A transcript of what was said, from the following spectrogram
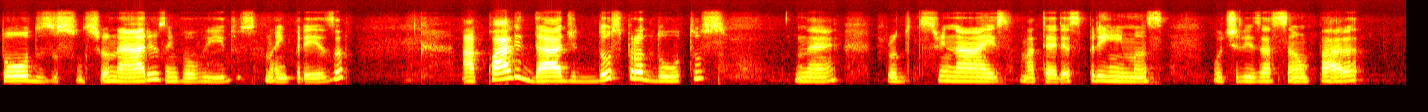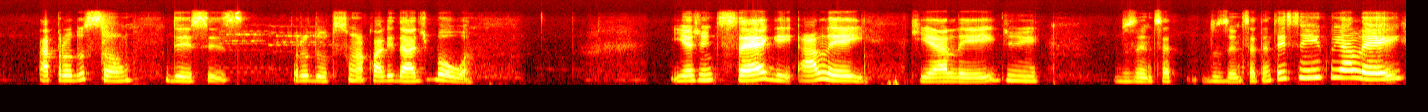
todos os funcionários envolvidos na empresa, a qualidade dos produtos, né? Produtos finais, matérias-primas, utilização para a produção desses produtos com uma qualidade boa. E a gente segue a lei, que é a lei de 275 e a lei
